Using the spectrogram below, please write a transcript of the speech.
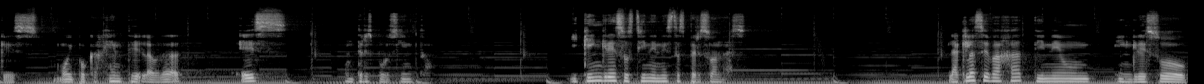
que es muy poca gente, la verdad, es un 3%. ¿Y qué ingresos tienen estas personas? La clase baja tiene un ingreso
